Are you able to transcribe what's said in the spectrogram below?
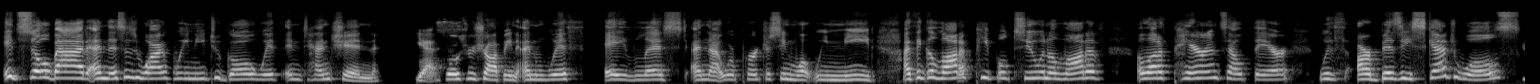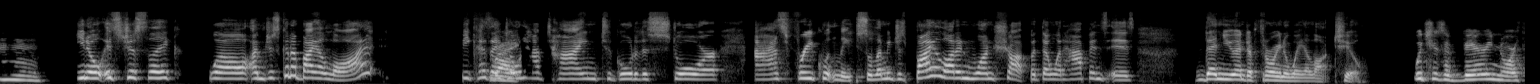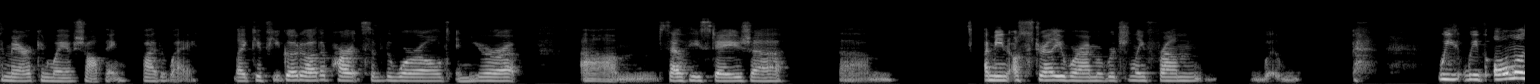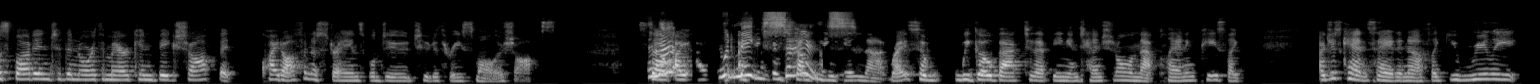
it's so bad. And this is why we need to go with intention. Yes. Grocery shopping and with a list and that we're purchasing what we need. I think a lot of people too and a lot of a lot of parents out there with our busy schedules, mm-hmm. you know, it's just like, well, I'm just going to buy a lot because right. I don't have time to go to the store as frequently. So let me just buy a lot in one shot. But then what happens is then you end up throwing away a lot too. Which is a very North American way of shopping, by the way. Like if you go to other parts of the world in Europe, um, Southeast Asia. Um, I mean, Australia, where I'm originally from, we we've almost bought into the North American big shop, but quite often Australians will do two to three smaller shops. So I, I, would I make sense something in that, right? So we go back to that being intentional and that planning piece. Like, I just can't say it enough. Like, you really,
